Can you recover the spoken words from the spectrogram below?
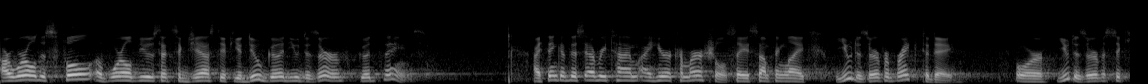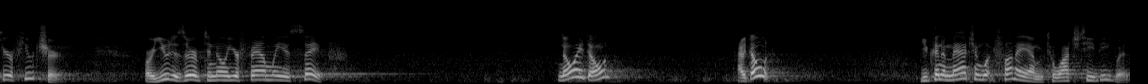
Our world is full of worldviews that suggest if you do good, you deserve good things. I think of this every time I hear a commercial say something like, You deserve a break today, or You deserve a secure future, or You deserve to know your family is safe. No, I don't. I don't. You can imagine what fun I am to watch TV with.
